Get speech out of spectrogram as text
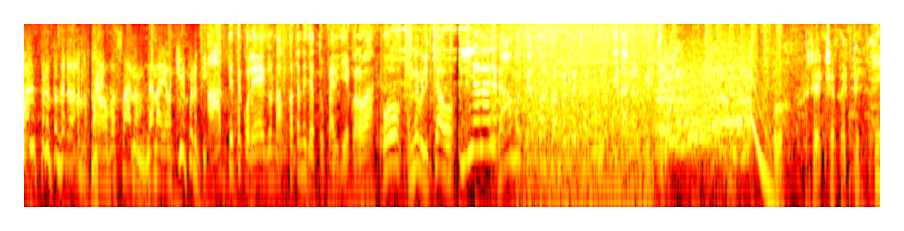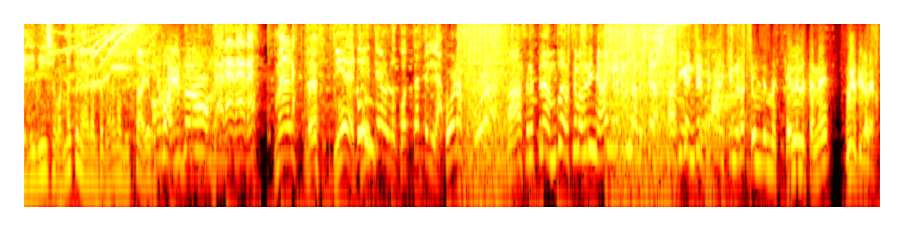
മൽപ്പിടുത്തം തന്നെ നടന്നു. അവസാനം ഞാൻ അയാളെ കീഴ്പ്പെടുത്തി. ആദ്യത്തെ കൊലയായതുകൊണ്ട് അപ്പ തന്നെ ചത്തു. പരിചയക്കുറവാ. ഓ എന്നെ വിളിച്ചാവോ? രാമകർത്തം വെടിവെച്ചാൽ പോകും. ഇതങ്ങനെ പിടിച്ചു. രക്ഷപ്പെട്ട്. നീ ചീറ്റേ ഉള്ളു കൊത്തത്തില്ല. പോടാ പോടാ ആസനത്തിൽ അമ്പ് ഇറച്ച മാതിരി ഞാൻ ഇങ്ങനെ കിടന്ന് നടക്കുക. അധികം എന്റെ അടുത്ത് കളിക്കണ്ടടാ. ചെല്ലുന്ന ചെല്ലലിൽ തന്നെ വീഴ്ത്തി കളയണം.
